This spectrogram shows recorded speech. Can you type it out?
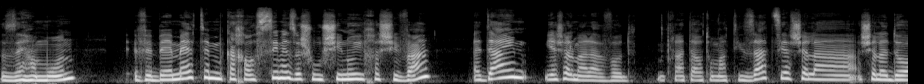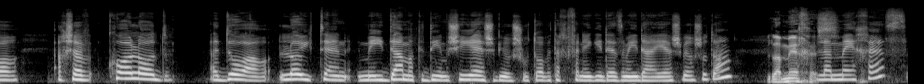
זה המון, ובאמת הם ככה עושים איזשהו שינוי חשיבה, עדיין יש על מה לעבוד מבחינת האוטומטיזציה של, ה, של הדואר. עכשיו, כל עוד הדואר לא ייתן מידע מקדים שיש ברשותו, ותכף אני אגיד איזה מידע יש ברשותו. למכס. למכס.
